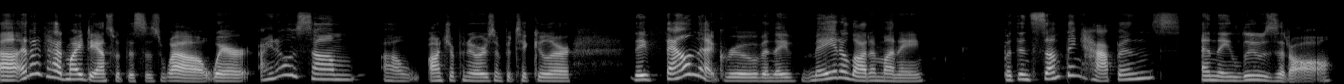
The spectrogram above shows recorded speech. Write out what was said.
Uh, and I've had my dance with this as well, where I know some uh, entrepreneurs in particular, they've found that groove and they've made a lot of money, but then something happens and they lose it all.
